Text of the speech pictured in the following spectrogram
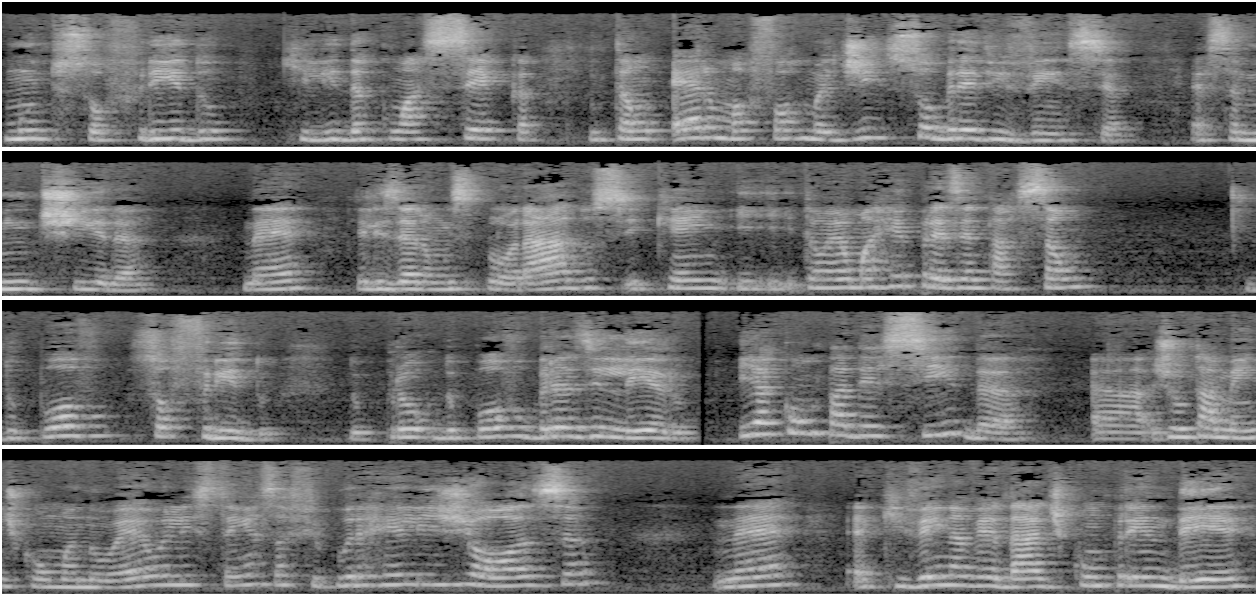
muito sofrido, que lida com a seca, então era uma forma de sobrevivência essa mentira, né? Eles eram explorados e quem e, então é uma representação do povo sofrido, do, do povo brasileiro. E a compadecida, ah, juntamente com Manuel, eles têm essa figura religiosa, né? É, que vem na verdade compreender,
